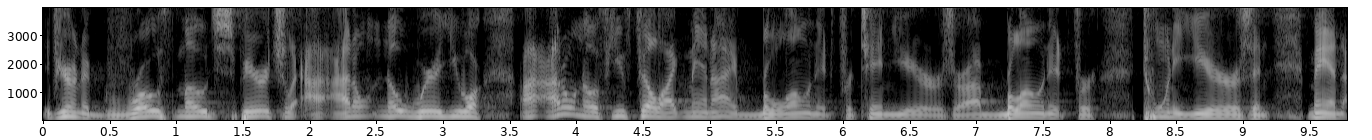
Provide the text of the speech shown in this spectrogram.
If you're in a growth mode spiritually, I, I don't know where you are. I, I don't know if you feel like, man, I've blown it for 10 years or I've blown it for 20 years and man,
